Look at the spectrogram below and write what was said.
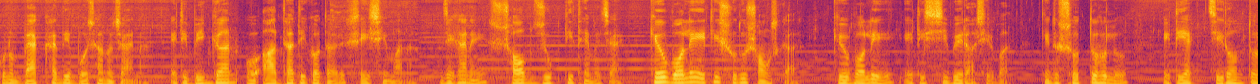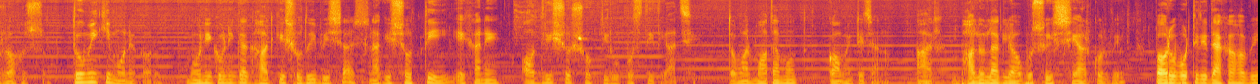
কোনো ব্যাখ্যা দিয়ে বোঝানো যায় না। এটি বিজ্ঞান ও আধ্যাত্মিকতার সেই সীমানা, যেখানে সব যুক্তি থেমে যায়। কেউ বলে এটি শুধু সংস্কার, কেউ বলে এটি শিবের আশীর্বাদ, কিন্তু সত্য হলো এটি এক চিরন্তর রহস্য। তুমি কি মনে করো, মণিকর্ণিকা ঘাট কি শুধুই বিশ্বাস, নাকি সত্যিই এখানে অদৃশ্য শক্তির উপস্থিতি আছে? তোমার মতামত কমেন্টে জানাও। আর ভালো লাগলে অবশ্যই শেয়ার করবে। পরবর্তীতে দেখা হবে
